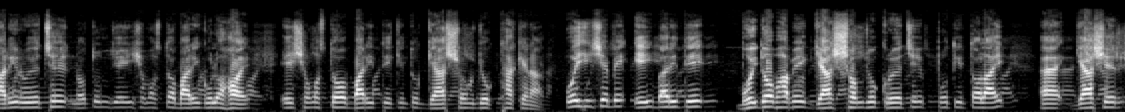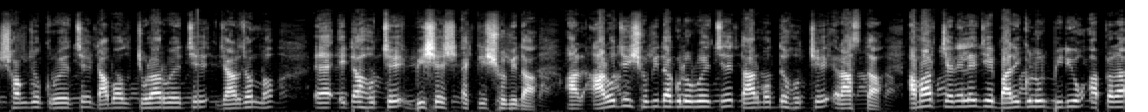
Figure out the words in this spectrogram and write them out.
বাড়ি রয়েছে, নতুন যে এই সমস্ত বাড়িগুলো হয়, এই সমস্ত বাড়িতে কিন্তু গ্যাস সংযোগ থাকে না। ওই হিসেবে এই বাড়িতে বৈধভাবে গ্যাস সংযোগ রয়েছে প্রতি তলায় গ্যাসের সংযোগ রয়েছে, ডাবল চোলা রয়েছে, যার জন্য এটা হচ্ছে বিশেষ একটি সুবিধা। আর আরও যে সুবিধাগুলো রয়েছে, তার মধ্যে হচ্ছে রাস্তা। আমার চ্যানেলে যে বাড়িগুলোর ভিডিও আপনারা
